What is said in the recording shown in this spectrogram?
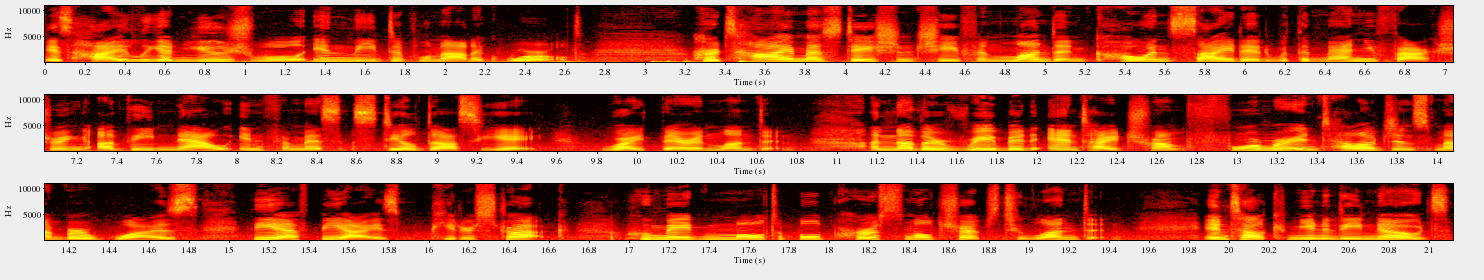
is highly unusual in the diplomatic world. Her time as station chief in London coincided with the manufacturing of the now infamous Steele dossier, right there in London. Another rabid anti-Trump former intelligence member was the FBI's Peter Strzok, who made multiple personal trips to London. Intel community notes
